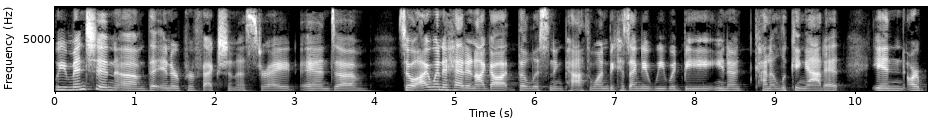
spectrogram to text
Well, you mentioned um, the inner perfectionist, right? And um, so I went ahead and I got the listening path one because I knew we would be, you know, kind of looking at it in our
